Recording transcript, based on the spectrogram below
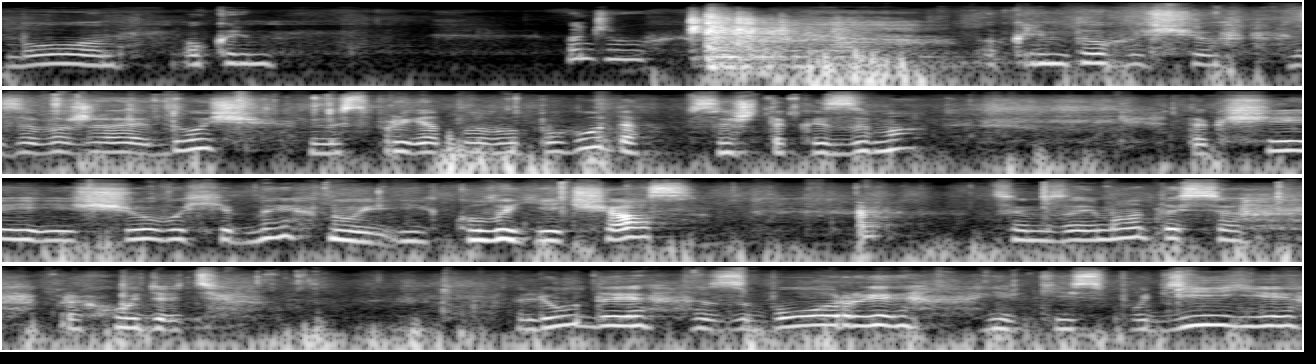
Бо окрім Бонжур. Окрім того, що заважає дощ, несприятлива погода, все ж таки зима. Так ще і що вихідних, ну і коли є час цим займатися, приходять люди, збори, якісь події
